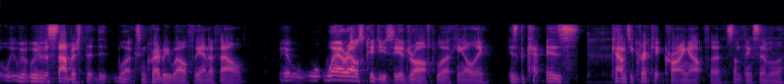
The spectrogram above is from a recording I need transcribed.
We, we've established that it works incredibly well for the NFL. Where else could you see a draft working, Oli? Is the is county cricket crying out for something similar?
